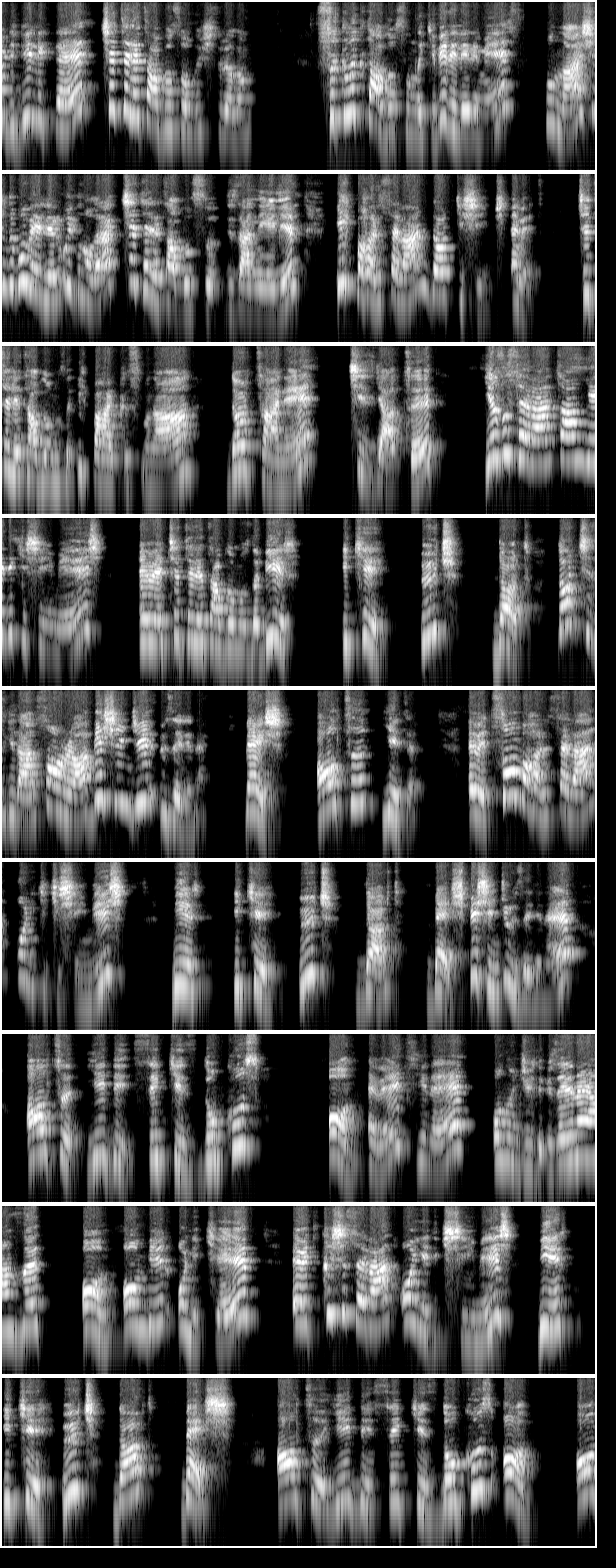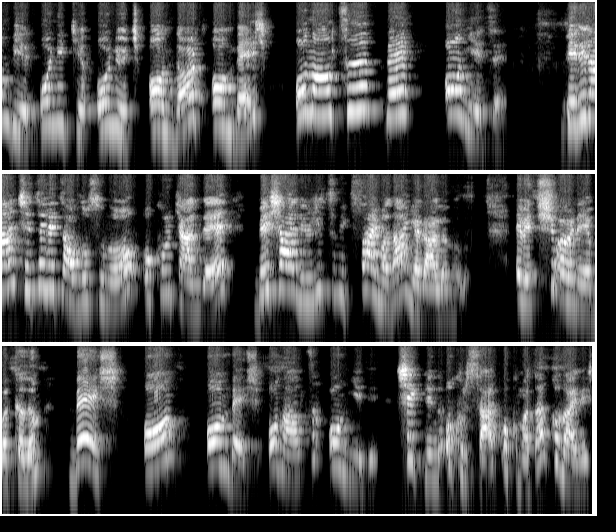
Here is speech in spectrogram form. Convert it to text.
Haydi birlikte çetele tablosu oluşturalım. Sıklık tablosundaki verilerimiz bunlar. Şimdi bu verilere uygun olarak çetele tablosu düzenleyelim. İlkbaharı seven 4 kişiymiş. Evet. Çetele tablomuzda ilkbahar kısmına 4 tane çizgi attık. Yazı seven tam 7 kişiymiş. Evet çetele tablomuzda 1, 2, 3, 4. 4 çizgiden sonra 5. üzerine. 5, 6, 7. Evet sonbaharı seven 12 kişiymiş. 1, 2, 3, 4, 5. 5. üzerine 6, 7, 8, 9, 10. Evet yine 10.yu da üzerine yazdık. 10, 11, 12. Evet kışı seven 17 kişiymiş. 1, 2, 3, 4, 5, 6, 7, 8, 9, 10, 11, 12, 13, 14, 15, 16 ve 17. Verilen çetele tablosunu okurken de beşerli ritmik saymadan yararlanalım. Evet şu örneğe bakalım. 5, 10, 15, 16, 17 şeklinde okursak okumada kolaylaşır.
